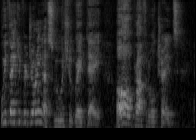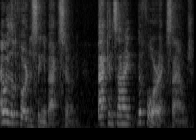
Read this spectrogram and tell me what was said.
We thank you for joining us. We wish you a great day, all profitable trades, and we look forward to seeing you back soon. Back inside the Forex Lounge.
